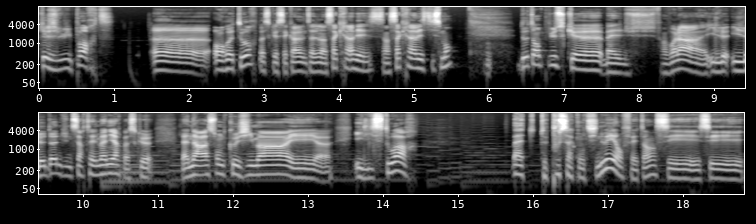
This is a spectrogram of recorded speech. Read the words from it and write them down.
que je lui porte en retour? Parce que c'est quand même ça donne un sacré, un investissement. D'autant plus que, enfin voilà, il, le- il le donne d'une certaine manière parce que la narration de Kojima et, et l'histoire bah, te te pousse à continuer en fait. Hein. C'est, c'est,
